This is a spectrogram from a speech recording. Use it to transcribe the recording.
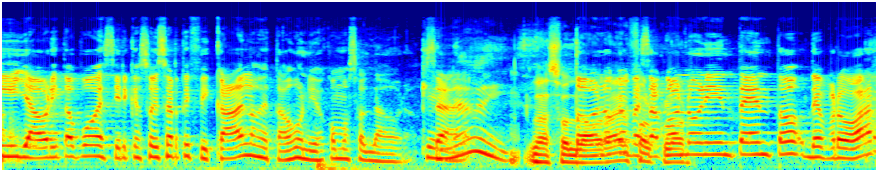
Y ya ahorita puedo decir que soy certificada en los Estados Unidos como soldadora. Qué O sea, nice. La todo soldadora lo que empezó folclore. con un intento de probar,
